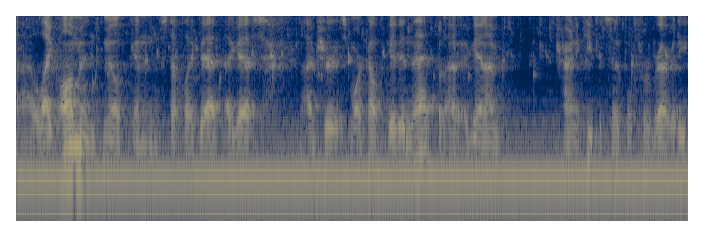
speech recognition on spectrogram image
uh, like almond milk and stuff like that, I guess. I'm sure it's more complicated than that, but uh, again, I'm trying to keep it simple for brevity.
